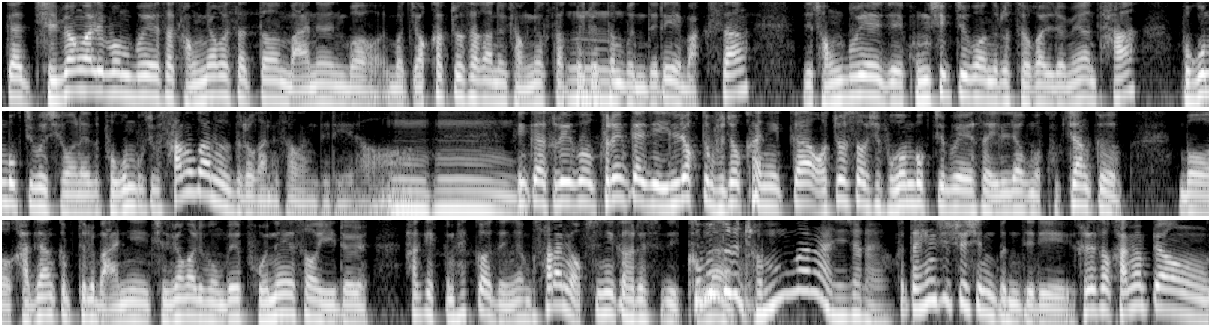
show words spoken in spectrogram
그러니까 질병관리본부에서 경력을 썼던 많은 뭐, 뭐 역학조사관을 경력 쌓고 음. 이랬던 분들이 막상 이제 정부의 이제 공식 직원으로 들어가려면 다 보건복지부 지원해서 보건복지부 사무관으로 들어가는 상황들이에요. 음흠. 그러니까 그리고 그러니까 이제 인력도 부족하니까 어쩔 수 없이 보건복지부에서 인력 뭐 국장급 뭐 가장급들을 많이 질병관리본부에 보내서 일을 하게끔 했거든요. 뭐 사람이 없으니까 그럴 수도 있지만 그분들은 전문가는 아니잖아요. 그때 행시 출신 분들이 그래서 감염병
